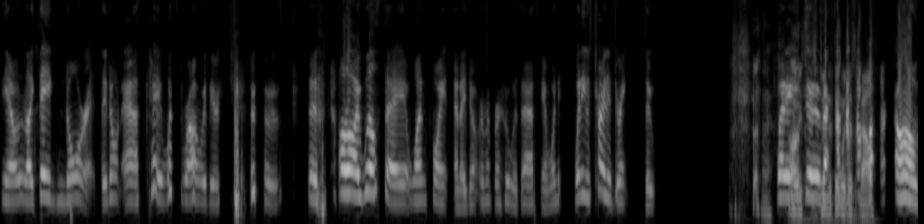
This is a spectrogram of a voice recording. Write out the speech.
you know, like they ignore it. They don't ask, "Hey, what's wrong with your shoes?" Uh, Although I will say at one point, and I don't remember who was asking when he, when he was trying to drink soup. When he Oh, was he's just doing the thing with his mouth. Oh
